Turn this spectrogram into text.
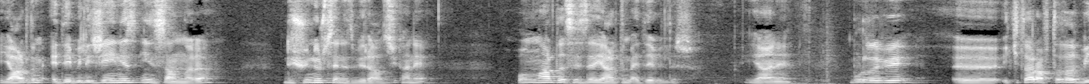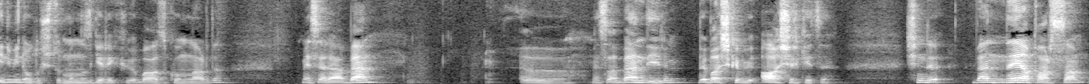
yardım edebileceğiniz insanlara düşünürseniz birazcık hani onlar da size yardım edebilir. Yani burada bir e, iki tarafta da win-win oluşturmanız gerekiyor bazı konularda. Mesela ben e, mesela ben diyelim ve başka bir A şirketi. Şimdi ben ne yaparsam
